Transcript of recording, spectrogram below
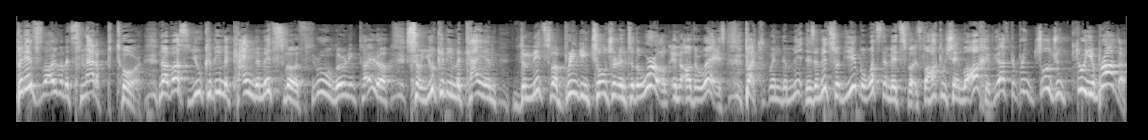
But if La'olam, it's not a Ptur. Now, of us, you could be Mekayim the mitzvah through learning Torah, so you could be Mekayim the mitzvah bringing children into the world in other ways. But when the, there's a mitzvah of Yibam, what's the mitzvah? It's the Hakim Shem la'achiv. You have to bring children through your brother.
